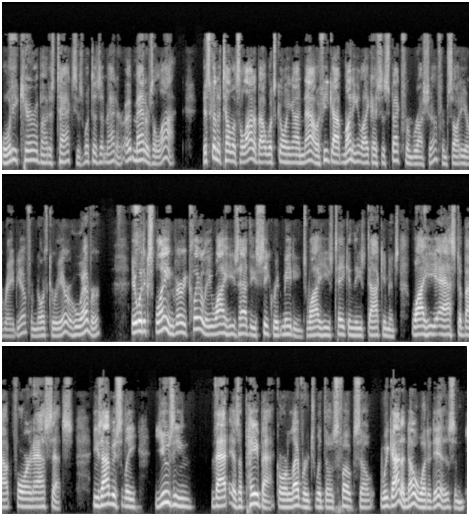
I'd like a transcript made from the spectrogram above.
well, what do you care about his taxes? What does it matter? It matters a lot. It's going to tell us a lot about what's going on now. If he got money, like I suspect from Russia, from Saudi Arabia, from North Korea, or whoever, it would explain very clearly why he's had these secret meetings, why he's taken these documents, why he asked about foreign assets. He's obviously using that as a payback or leverage with those folks. So we got to know what it is. And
